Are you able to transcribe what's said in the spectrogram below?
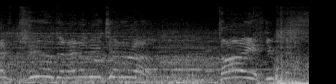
Have killed an enemy general! Die if you can!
